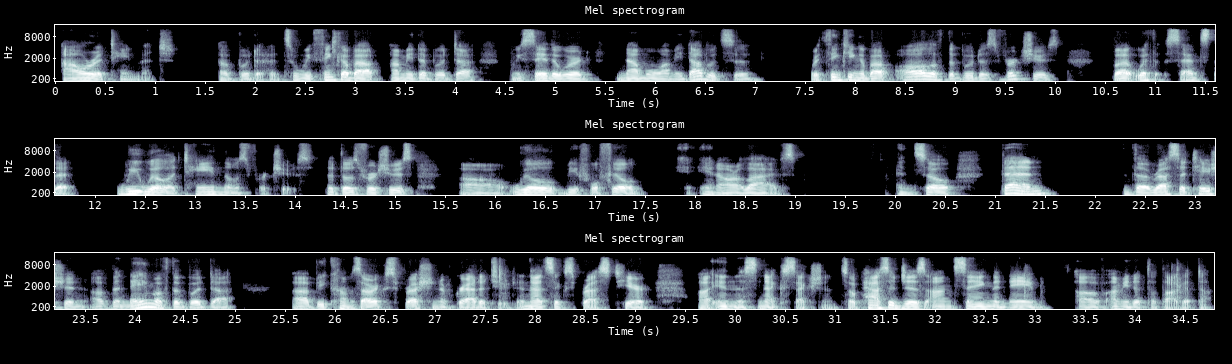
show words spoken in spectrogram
our attainment of buddhahood. So when we think about amida buddha we say the word Namu amida butsu we're thinking about all of the buddha's virtues but with a sense that we will attain those virtues that those virtues uh, will be fulfilled in our lives and so then the recitation of the name of the Buddha uh, becomes our expression of gratitude. And that's expressed here uh, in this next section. So passages on saying the name of Amida Tathagata.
